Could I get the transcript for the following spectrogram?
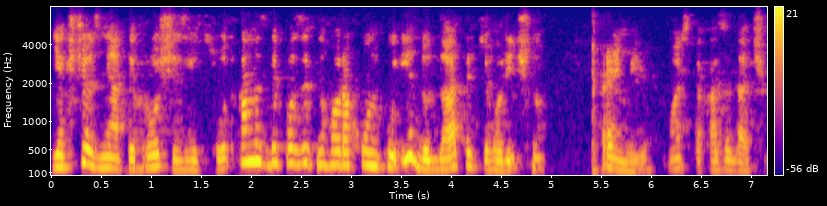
якщо зняти гроші з відсотками з депозитного рахунку і додати цьогорічну премію? Ось така задача.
